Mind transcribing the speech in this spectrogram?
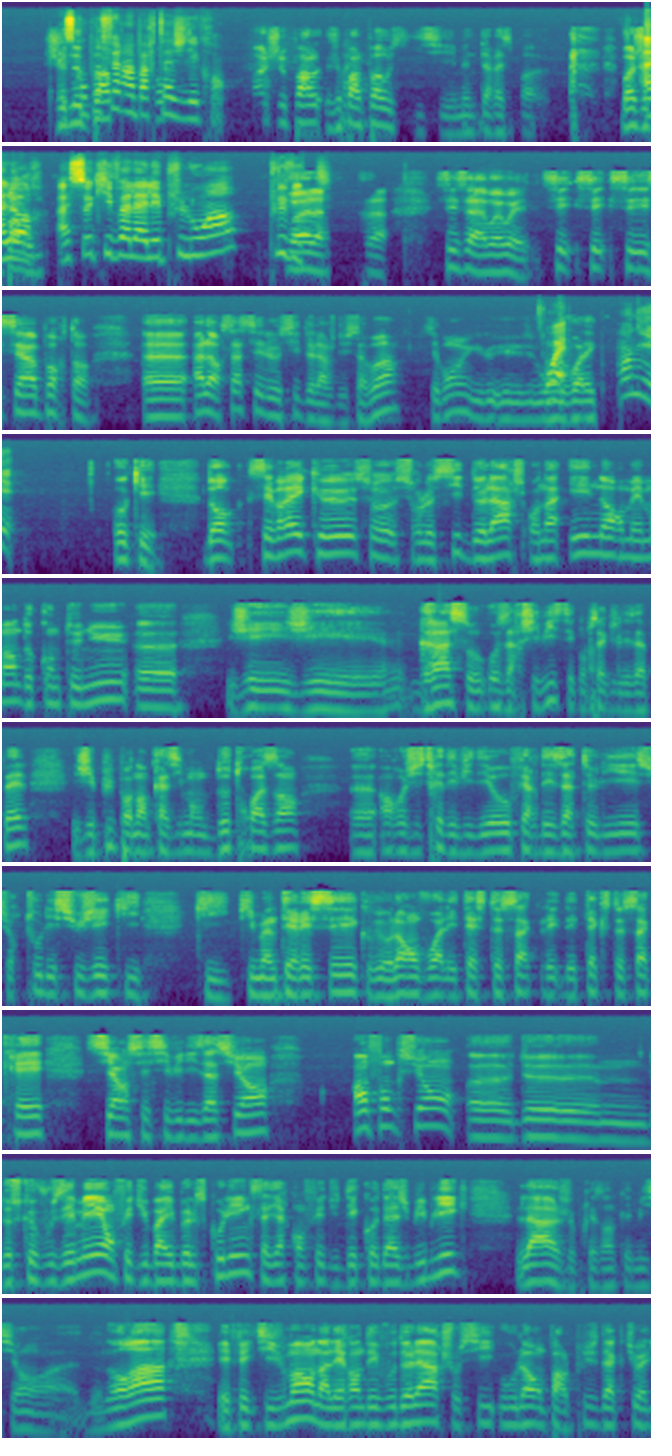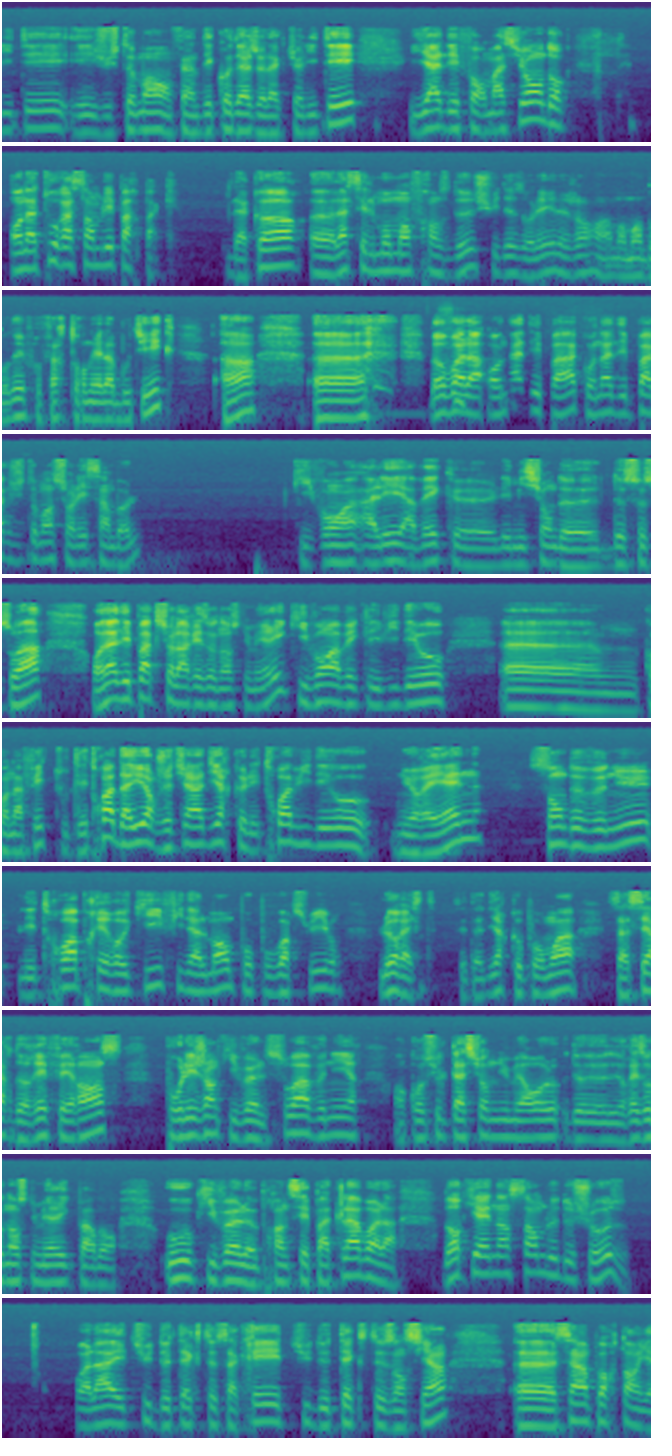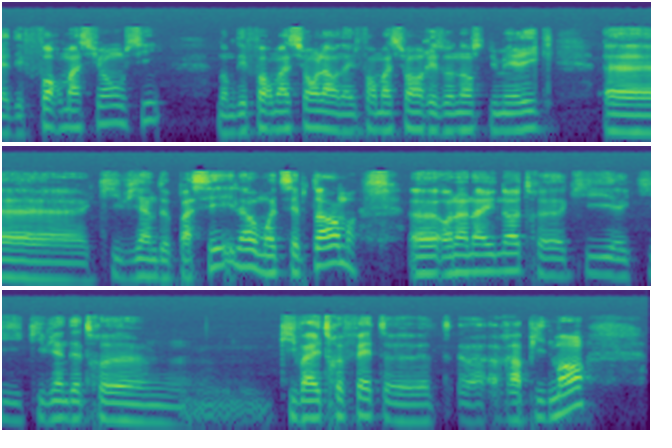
est-ce qu'on peut faire un partage d'écran? Moi, je parle, je parle pas aussi ici, il m'intéresse pas. Moi, je Alors, à ceux qui veulent aller plus loin, plus vite. Voilà. C'est ça, ouais, ouais, c'est important. Euh, alors, ça, c'est le site de l'Arche du Savoir. C'est bon on, ouais, on y est. Ok, donc c'est vrai que sur, le site de l'Arche, on a énormément de contenu. Euh, j'ai, grâce aux, archivistes, c'est comme ça que je les appelle, j'ai pu pendant quasiment 2-3 ans euh, enregistrer des vidéos, faire des ateliers sur tous les sujets qui qui, qui m'intéressaient. Que là, on voit les, tests les, textes sacrés, science et civilisation. En fonction euh, de, ce que vous aimez, on fait du Bible schooling, c'est-à-dire qu'on fait du décodage biblique. Là, je présente l'émission euh, de Nora. Effectivement, on a les rendez-vous de l'Arche aussi, où là, on parle plus d'actualité et justement, on fait un décodage de l'actualité. Il y a des formations, donc on a tout rassemblé par pack. D'accord? Euh, Là, c'est le moment France 2. Je suis désolé, les gens. À un moment donné, il faut faire tourner la boutique. Hein donc voilà, on a des packs. On a des packs justement sur les symboles qui vont aller avec euh, l'émission de, ce soir. On a des packs sur la résonance numérique qui vont avec les vidéos euh, qu'on a fait toutes les trois. D'ailleurs, je tiens à dire que les trois vidéos nuréennes sont devenues les trois prérequis finalement pour pouvoir suivre le reste. C'est-à-dire que pour moi, ça sert de référence pour les gens qui veulent soit venir en consultation de, numéro, de, résonance numérique, pardon, ou qui veulent prendre ces packs-là, voilà. Donc il y a un ensemble de choses. Voilà, études de textes sacrés, études de textes anciens. Euh, c'est important. Il y a des formations aussi. Donc des formations, là, on a une formation en résonance numérique euh, qui vient de passer, là, au mois de septembre. Euh, on en a une autre euh, qui, qui, qui vient d'être, euh, qui va être faite euh, rapidement.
